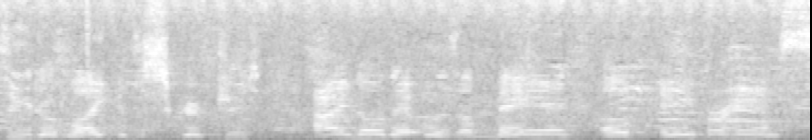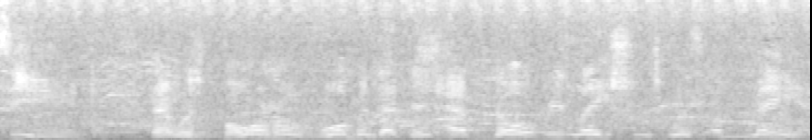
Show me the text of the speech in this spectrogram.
through the light of the scriptures, I know that was a man of Abraham's seed that was born of a woman that did have no relations with a man.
